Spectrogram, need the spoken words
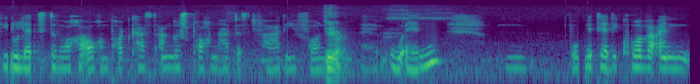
die du letzte Woche auch im Podcast angesprochen hattest, Fadi von ja. äh, UN womit ja die Kurve ein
